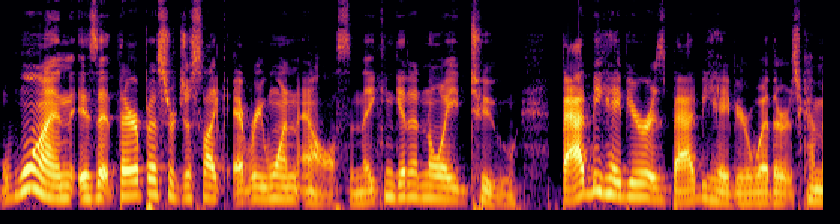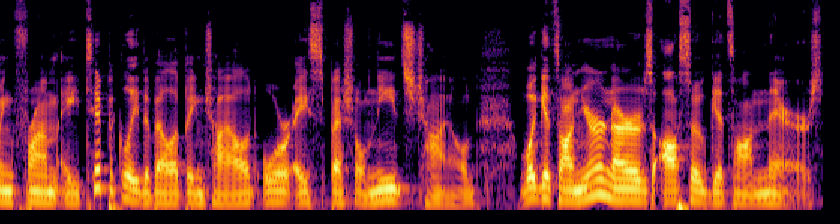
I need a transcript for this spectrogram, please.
One is that therapists are just like everyone else and they can get annoyed too. Bad behavior is bad behavior whether it's coming from a typically developing child or a special needs child. What gets on your nerves also gets on theirs.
